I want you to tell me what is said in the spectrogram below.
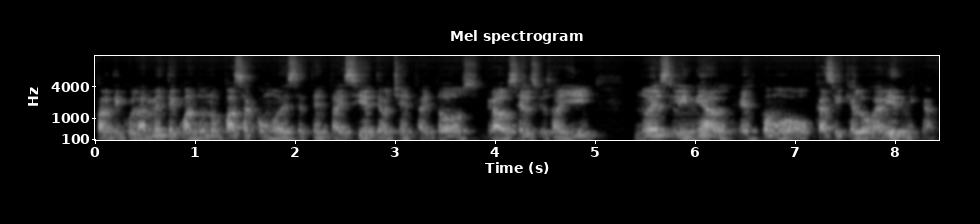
particularmente cuando uno pasa como de 77 a 82 grados Celsius. Allí no es lineal, es como casi que logarítmica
